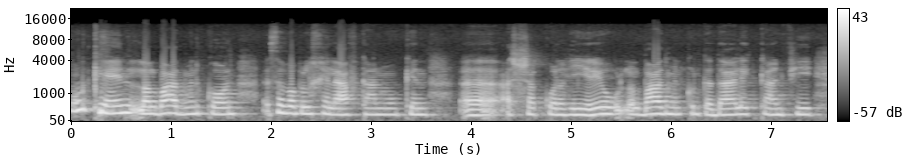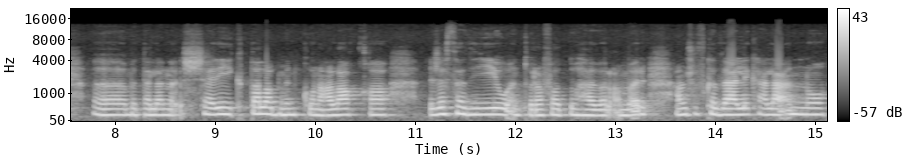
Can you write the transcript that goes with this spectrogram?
ممكن للبعض منكم سبب الخلاف كان ممكن آه، الشك والغيرة وللبعض منكم كذلك كان في آه، مثلا الشريك طلب منكم علاقة جسدية وأنتم رفضتوا هذا الأمر. عم نشوف كذلك على إنه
